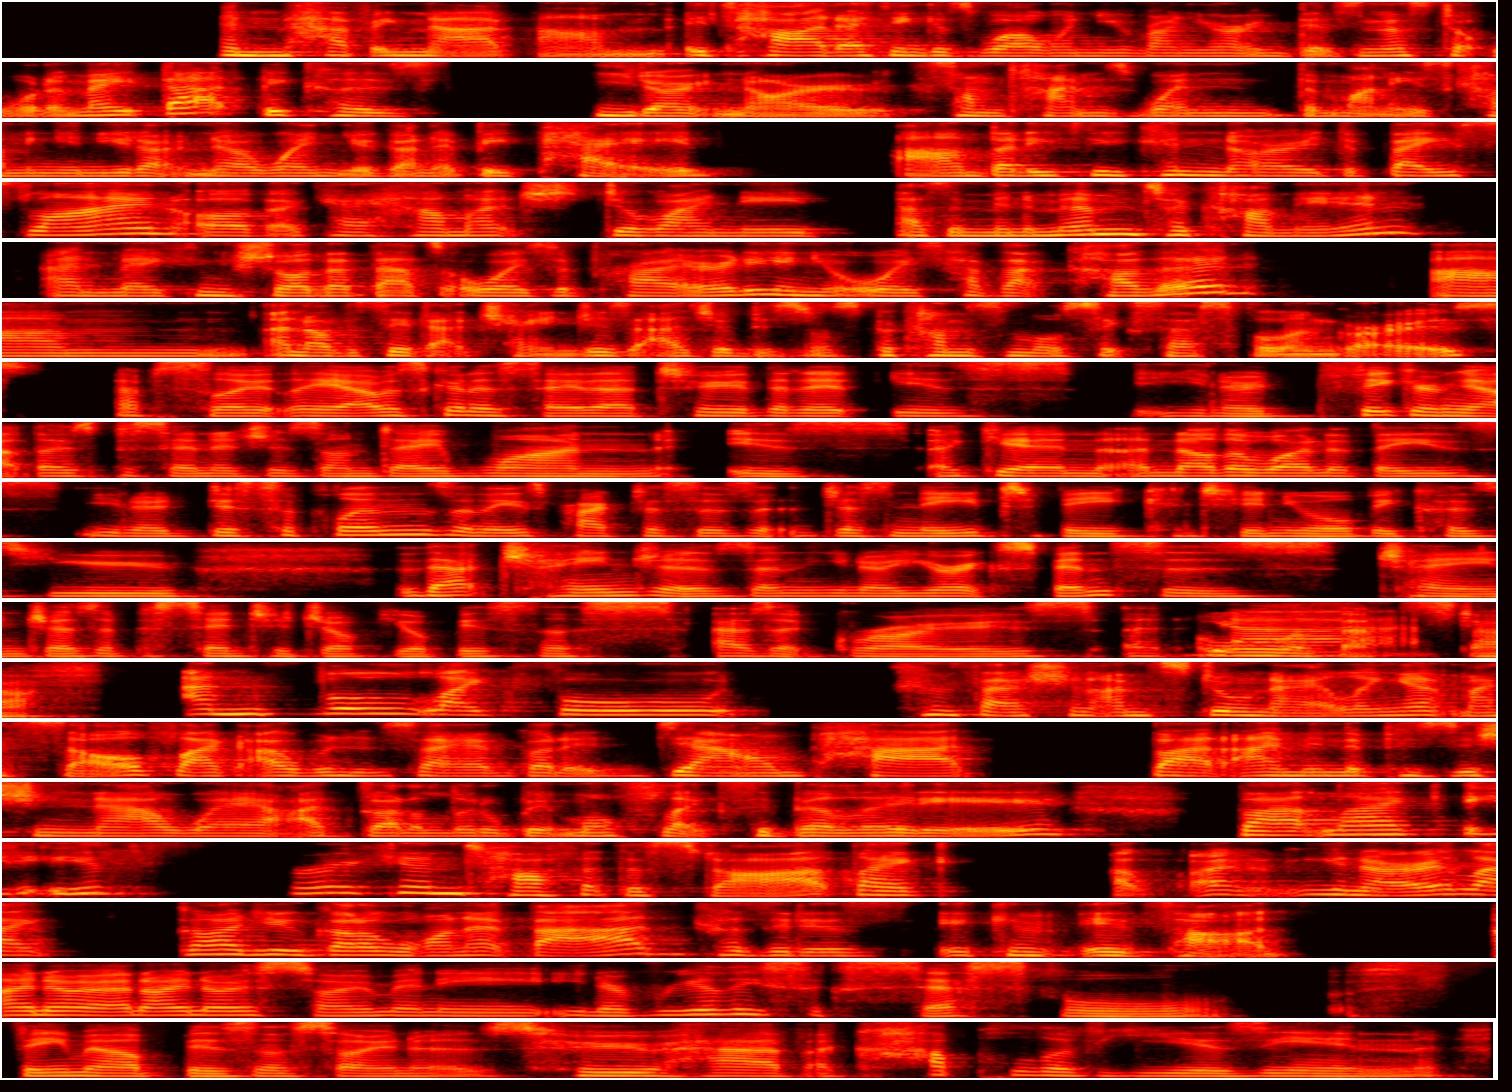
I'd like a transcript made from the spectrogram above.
And having that, um, it's hard, I think, as well when you run your own business to automate that because you don't know sometimes when the money's coming in, you don't know when you're going to be paid. Um, but if you can know the baseline of, okay, how much do I need as a minimum to come in and making sure that that's always a priority and you always have that covered, um, and obviously that changes as your business becomes more successful and grows. Absolutely. I was going to say that too, that it is, you know, figuring out those percentages on day one is, again, another one of these, you know, disciplines and these practices that just need to be continual because you, that changes and, you know, your expenses change as a percentage of your business as it grows and yeah. all of that stuff. And full, like, full confession, I'm still nailing it myself. Like I wouldn't say I've got it down pat, but I'm in the position now where I've got a little bit more flexibility. But like it is freaking tough at the start. Like, I, you know, like God, you've got to want it bad because it is, it can, it's hard. I know. And I know so many, you know, really successful female business owners who have a couple of years in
